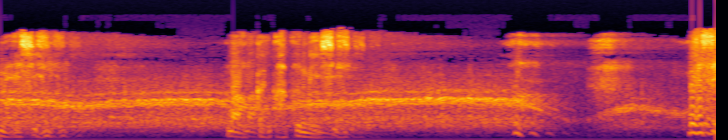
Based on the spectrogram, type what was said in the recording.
Messi, maafkan aku Messi. Messi,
